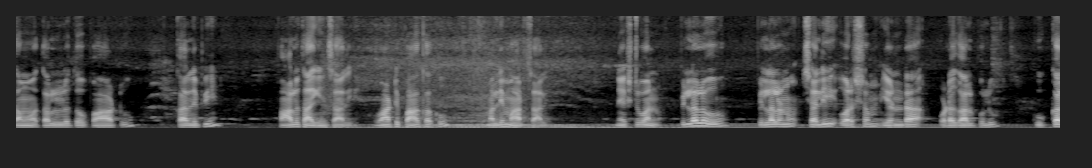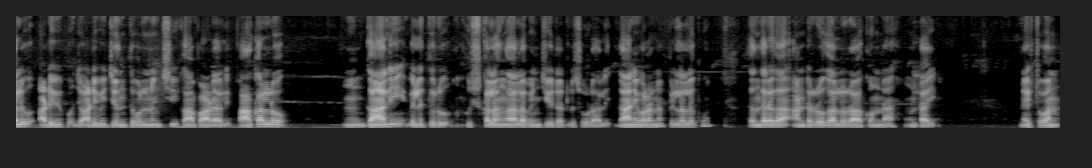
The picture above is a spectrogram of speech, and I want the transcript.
తమ తలలతో పాటు కలిపి పాలు తాగించాలి. వాటి పాకకు మళ్ళీ మార్చాలి. Next one. పిల్లలు పిల్లలను చలి వర్షం ఎండ వడగాల్పులు కుక్కలు అడవి అడవి జంతువుల నుంచి కాపాడాలి. పాకల్లో గాలి వెలుతురు పుష్కలంగా లభించేటట్లు చూడాలి. దాని వలన పిల్లలకు తొందరగా అంటు రోగాలు రాకుండా ఉంటాయి. Next one.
